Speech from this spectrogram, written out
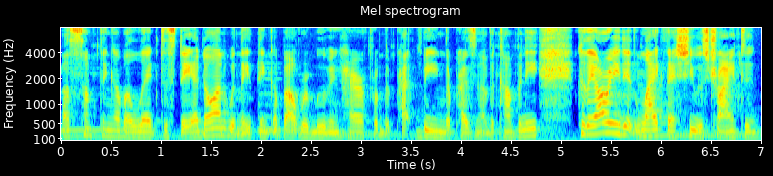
a, something of a leg to stand on when they think about removing her from the pre- being the president of the company. Because they already didn't like that she was trying to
